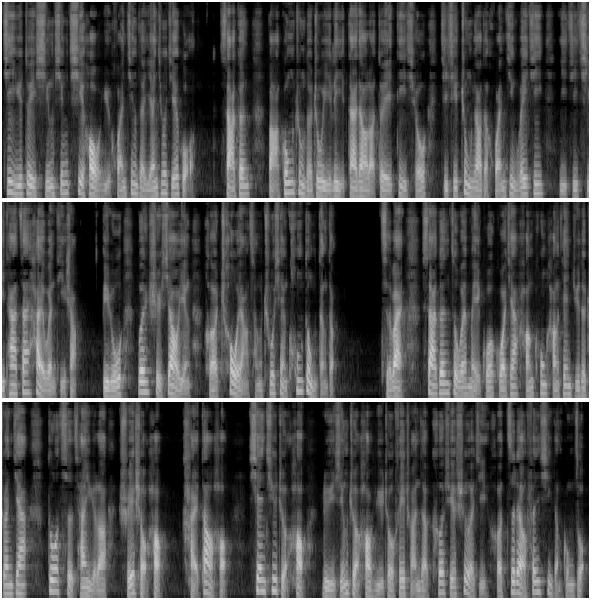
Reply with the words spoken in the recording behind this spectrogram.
基于对行星气候与环境的研究结果，萨根把公众的注意力带到了对地球及其重要的环境危机以及其他灾害问题上。比如温室效应和臭氧层出现空洞等等。此外，萨根作为美国国家航空航天局的专家，多次参与了“水手号”“海盗号”“先驱者号”“旅行者号”宇宙飞船的科学设计和资料分析等工作，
